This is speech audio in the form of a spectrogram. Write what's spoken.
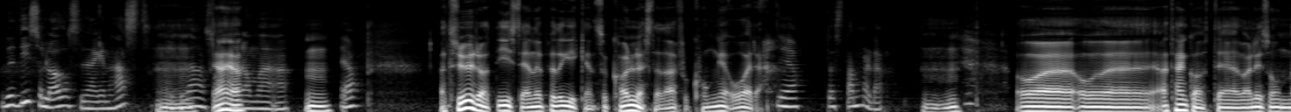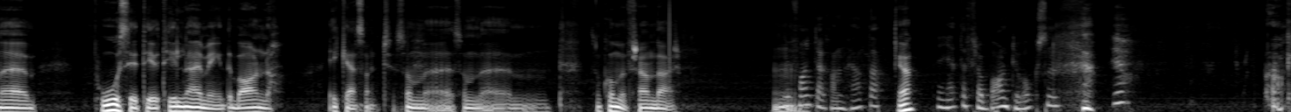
Det er de som lager sin egen hest. Mm. Mhm. Det? Ja, ja. Eh, Mm. ja. Jeg tror at i steinerpedagogikken så kalles det der for kongeåret. ja, det stemmer det. Mhm. Og, og eh, jeg tenker at det er en veldig sånn eh, positiv tilnærming til barn, da. Ikke sant? Som, eh, som, eh, som kommer frem der. du fant jeg hva den heter. Ja. Den heter 'Fra barn til voksen'. OK.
